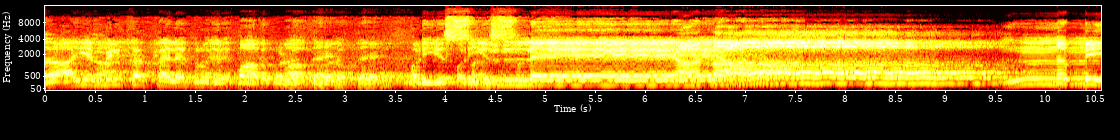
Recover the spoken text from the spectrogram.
ذرا آئیے مل کر پہلے درود پاک پڑھ لیتے ہیں۔ پڑھیے صلی علی نبی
